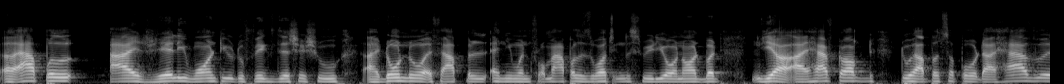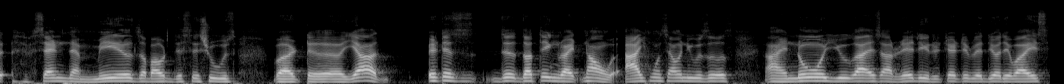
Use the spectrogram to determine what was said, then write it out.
uh, apple I really want you to fix this issue. I don't know if Apple, anyone from Apple is watching this video or not, but yeah, I have talked to Apple support. I have uh, sent them mails about these issues, but uh, yeah, it is the, the thing right now iphone 7 users i know you guys are really irritated with your device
